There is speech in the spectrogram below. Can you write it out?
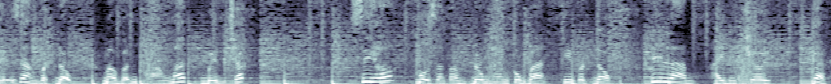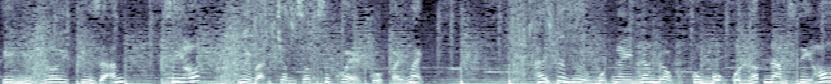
dễ dàng vận động mà vẫn thoáng mát bền chắc. Seahawk, bộ sản phẩm đồng hành cùng bạn khi vận động, đi làm hay đi chơi, cả khi nghỉ ngơi, thư giãn. Seahawk, người bạn chăm sóc sức khỏe của phái mạnh. Hãy tận hưởng một ngày năng động cùng bộ quần lót nam Seahawk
